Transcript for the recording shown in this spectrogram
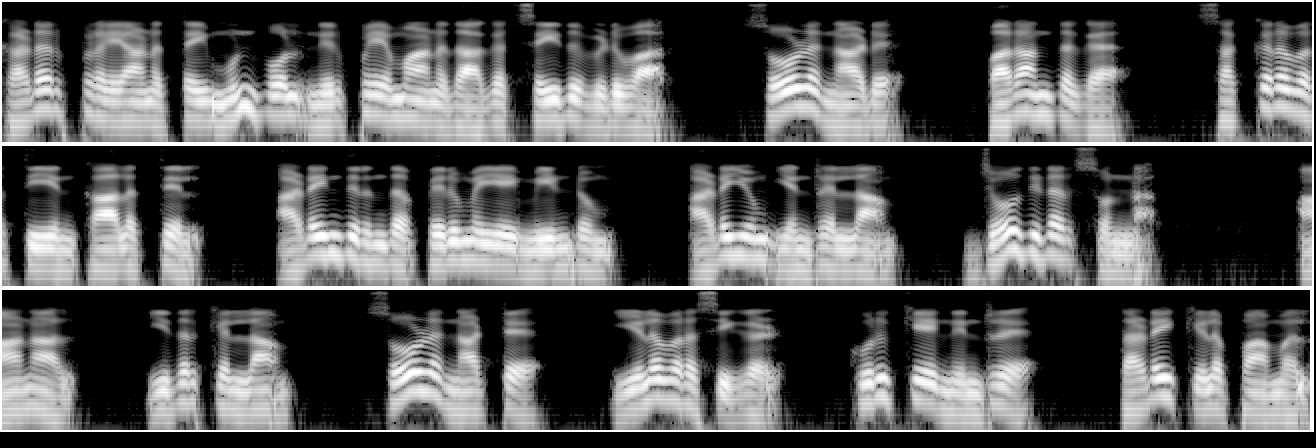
கடற்பிரயாணத்தை முன்போல் நிர்பயமானதாக செய்து விடுவார். சோழ நாடு பராந்தக சக்கரவர்த்தியின் காலத்தில் அடைந்திருந்த பெருமையை மீண்டும் அடையும் என்றெல்லாம் ஜோதிடர் சொன்னார். ஆனால் இதற்கெல்லாம் சோழ நாட்டு இளவரசிகள் குறுக்கே நின்று தடை கிளப்பாமல்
